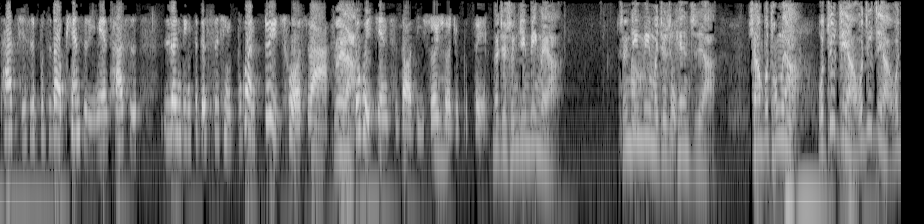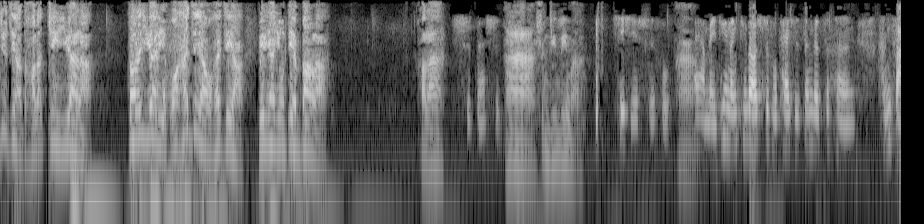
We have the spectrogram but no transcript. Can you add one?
他其实不知道片子里面他是认定这个事情不管对错是吧？对了都会坚持到底，所以说就不对了。那就神经病了呀！神经病嘛就是偏执呀，想不通呀！我就这样，我就这样，我就这样，好了，进医院了，到了医院里我还这样，我还这样，被人家用电棒了，好了，是的，是的。啊，神经病嘛，谢谢师傅。啊哎呀，每天能听到师傅开始，真的是很很法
